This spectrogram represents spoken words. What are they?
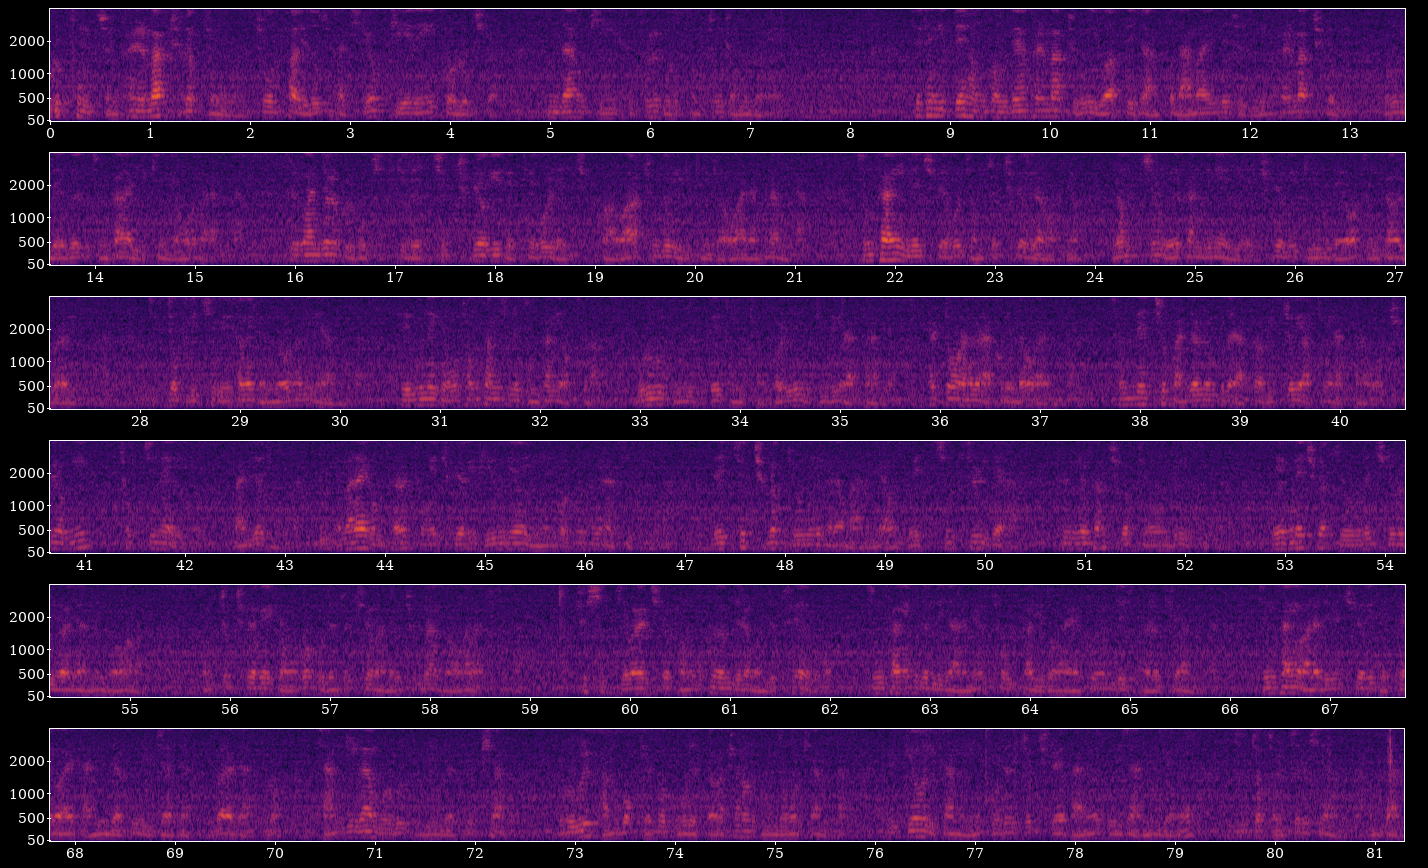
무릎 통증, 팔막 추격 증후군, 초음파 유도 주사 치료, DNA 프롤로 치료, 분당 비수술 무릎 통증 전문 병원. 태생기 때 형성된 활막 주름이 유합되지 않고 남아있는 조직인 활막 추격이 무릎 내부에서 증상을 일으키는 경우를 말합니다. 슬관절 굴곡시 특히 내측 추벽이 대퇴골 내측과와 충돌을 일으키는 경우가 가장 흔합니다. 증상이 있는 추벽을 병적 추벽이라고 하며 염증, 외상 등에 의해 추벽이 비우되어 증상을 유발하게 됩니다. 직접 부딪힌 외상의 병력을 확인해야 합니다. 대부분의 경우 평상시는 증상이 없으나 무릎을 꿇을 때 통통, 걸리는 느낌 등이 나타나며 활동을 하면 악화된다고 말합니다. 전내측 관절면보다 약간 위쪽의 아픔이 나타나고 추벽이 촉진에 의해 만져집니다. MRI 검사를 통해 추벽이 비우되어 있는 것을 확인할 수 있습니다. 내측 추벽 증후군이 가장 많으며 외측 슬개하, 슬개상 추벽 증후군 등이 있습니다. 대부분의 추벽 증후군은 치료를 요하지 않는 경우가 많고 병적 추벽의 경우도 보존적 치료만으로 충분한 경우가 많습니다. 추식, 재활 치료 경구 소염제를 먼저 투여해보고 증상이 호전되지 않으면 초음파 유도하에 소염제 주사를 투여합니다. 증상이 완화되면 추벽이 대퇴과에 닿는 자세를 유지하지 않, 유발하지 않도록 장기간 무릎을 굴리는 자세를 피하고 무릎을 반복해서 구부렸다가 펴는 운동을 피합니다. 6개월 이상이 보존적 치료에 반응을 보이지 않는 경우 수술적 절제를 시행합니다. 감사합니다.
